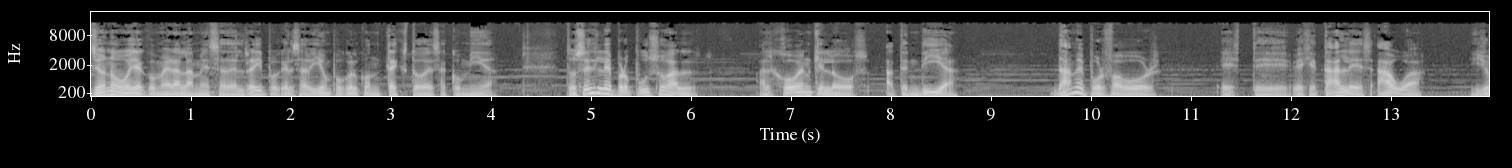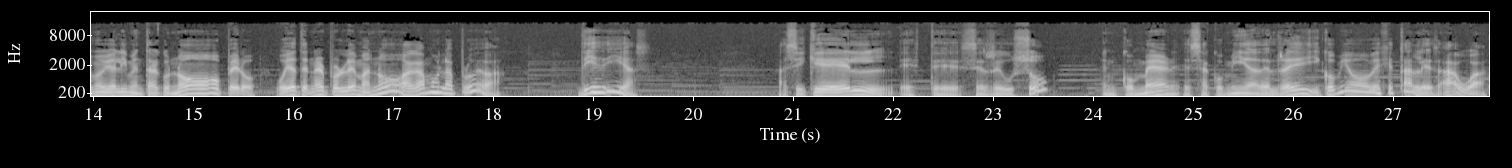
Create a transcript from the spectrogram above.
yo no voy a comer a la mesa del rey, porque él sabía un poco el contexto de esa comida. Entonces le propuso al, al joven que los atendía, dame por favor este, vegetales, agua, y yo me voy a alimentar con, no, pero voy a tener problemas, no, hagamos la prueba, diez días. Así que él este, se rehusó en comer esa comida del rey y comió vegetales, agua.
